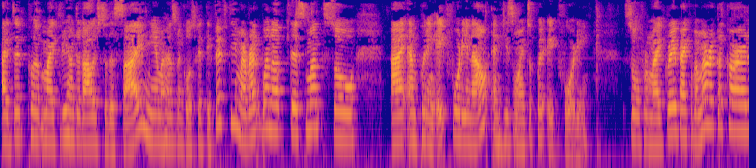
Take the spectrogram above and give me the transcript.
I did put my $300 to the side. Me and my husband goes 50-50. My rent went up this month, so I am putting 840 now, and he's going to put 840. So for my Great Bank of America card,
